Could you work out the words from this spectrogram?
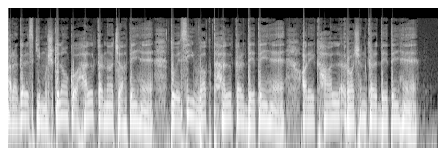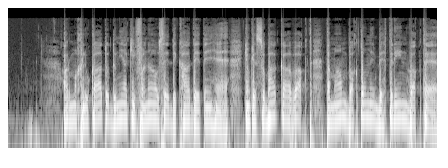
اور اگر اس کی مشکلوں کو حل کرنا چاہتے ہیں، تو اسی وقت حل کر دیتے ہیں۔ اور ایک حال روشن کر دیتے ہیں۔ اور مخلوقات و دنیا کی فنا اسے دکھا دیتے ہیں، کیونکہ صبح کا وقت تمام وقتوں میں بہترین وقت ہے۔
